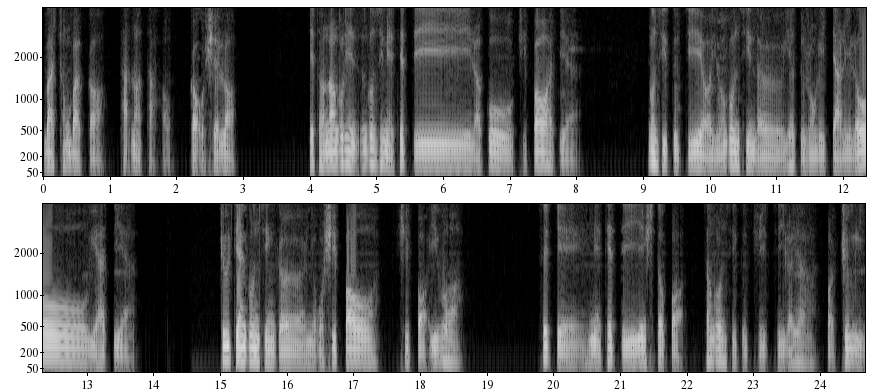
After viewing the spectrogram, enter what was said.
bà chống bà cỏ thả nọ thả hậu cậu sẽ lọ, thì thằng non có thể con gì này thiết gì là cô chỉ bao hạt tiền ngôn gì tụt gì ở dùng ngôn gì đó giờ tụi dùng lấy trả lấy lô, vì hạt tiền chú thiên cũng xin cờ nhổ xí bao xí bỏ ý vô sự chế, nhẹ thiết gì nhưng sẽ bỏ. Trong công ty tổ chức gì là ya bỏ chữ lý.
